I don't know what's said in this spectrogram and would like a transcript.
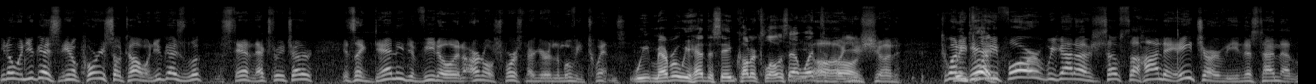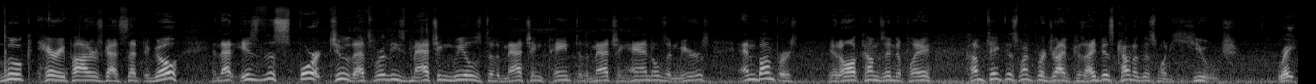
You know, when you guys, you know, Corey's so tall. When you guys look stand next to each other, it's like Danny DeVito and Arnold Schwarzenegger in the movie Twins. We remember we had the same color clothes that one. Oh, you should. We did. 2024, we, got ourselves the Honda HRV this time that Luke, Harry Potter's got set to go. And that is the sport too. That's where these matching wheels to the matching paint to the matching handles and mirrors and bumpers, it all comes into play. Come take this one for a drive because I discounted this one huge. Right.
